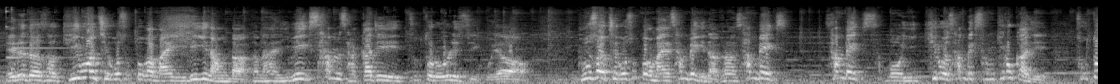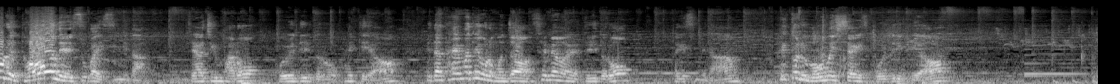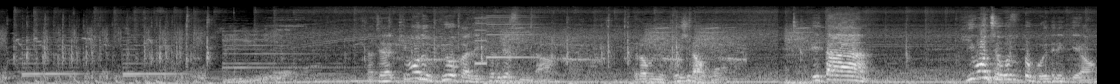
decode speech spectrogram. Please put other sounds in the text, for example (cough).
예를 들어서 기본 최고 속도가 만약 200이 나온다. 그러면 한 203, 4까지 속도를 올릴 수 있고요. 부스터 최고 속도가 만약 300이다. 그러면 300, 300, 뭐 2km, 303km까지 속도를 더 낼 수가 있습니다. 제가 지금 바로 보여드리도록 할게요. 일단 time attack으로 먼저 설명을 드리도록 하겠습니다. 팩토리 웜을 시작해서 보여드릴게요. 자 제가 키보드 뷰어까지 켜드렸습니다. 여러분들 보시라고 일단 기본 최고 속도 보여드릴게요.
